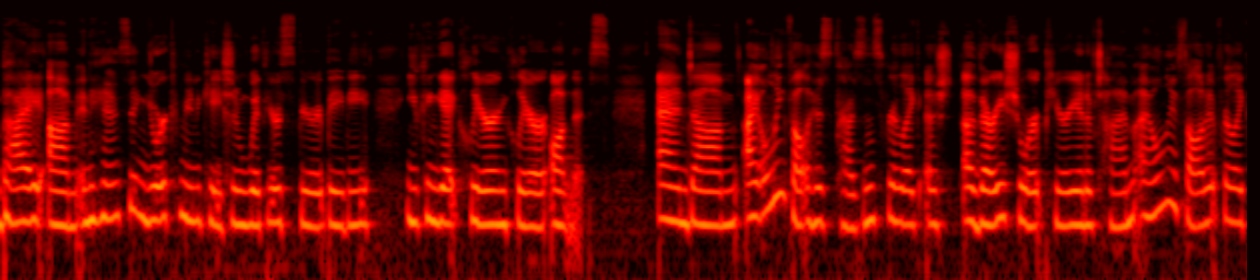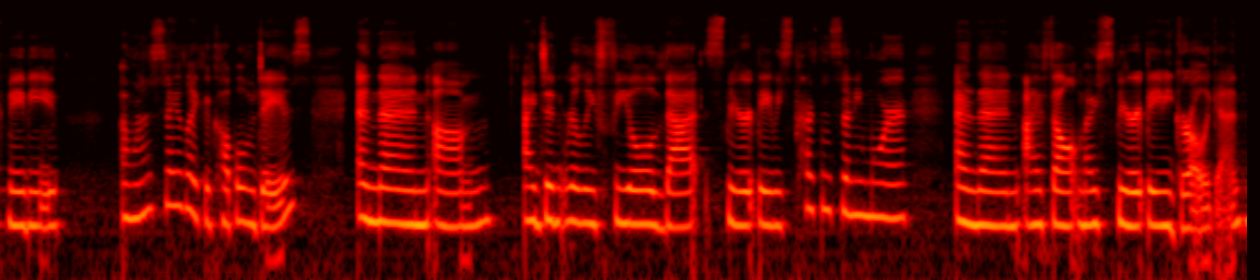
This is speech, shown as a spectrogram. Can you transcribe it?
by um, enhancing your communication with your spirit baby, you can get clearer and clearer on this. And um, I only felt his presence for like a, sh- a very short period of time. I only felt it for like maybe, I want to say like a couple of days. And then um, I didn't really feel that spirit baby's presence anymore and then I felt my spirit baby girl again.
